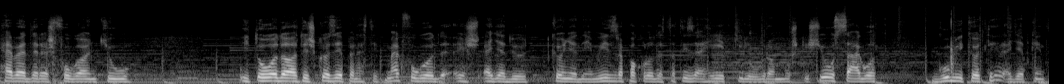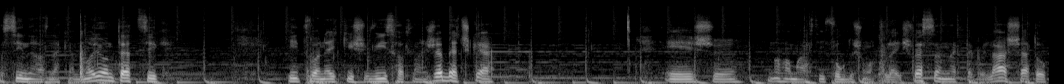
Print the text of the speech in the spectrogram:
hevederes fogantyú, itt oldalt is középen ezt itt megfogod, és egyedül könnyedén vízre pakolod ezt a 17 kg-os kis jószágot, gumikötél, egyébként a színe az nekem nagyon tetszik. Itt van egy kis vízhatlan zsebecske, és na ha már ezt így fogdosom, akkor le is veszem nektek, hogy lássátok.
